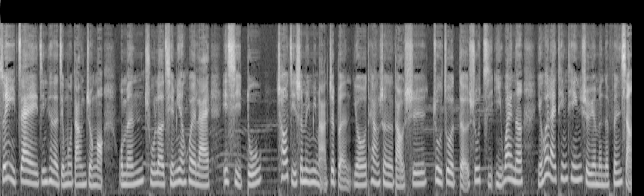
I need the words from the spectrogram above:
所以在今天的节目当中哦，我们除了前面会来一起读。《超级生命密码》这本由太阳盛德导师著作的书籍以外呢，也会来听听学员们的分享。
